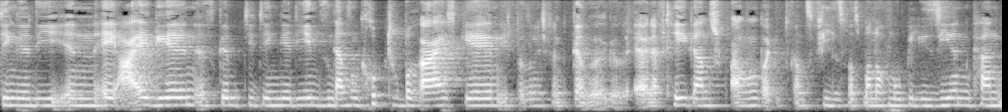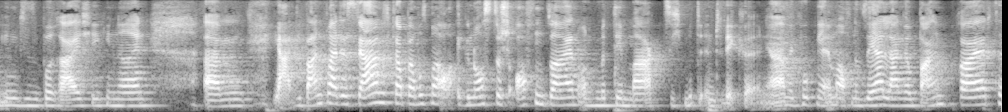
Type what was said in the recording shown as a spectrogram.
Dinge, die in AI gehen. Es gibt die Dinge, die in diesen ganzen Kryptobereich gehen. Ich persönlich finde NFT ganz spannend. Da gibt es ganz vieles, was man noch mobilisieren kann in diese Bereiche hinein. Ähm, ja, die Bandbreite ist da und ich glaube, da muss man auch agnostisch offen sein und mit dem Markt sich mitentwickeln. Ja, wir gucken ja immer auf eine sehr lange Bandbreite,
